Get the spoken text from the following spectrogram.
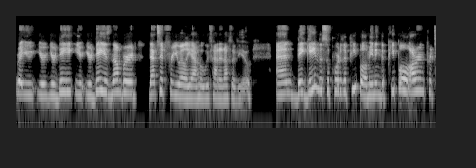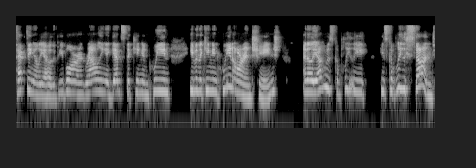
Right? You, your your day your, your day is numbered. That's it for you, Eliyahu. We've had enough of you." And they gain the support of the people, meaning the people aren't protecting Eliyahu. The people aren't rallying against the king and queen. Even the king and queen aren't changed. And Eliyahu is completely he's completely stunned.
